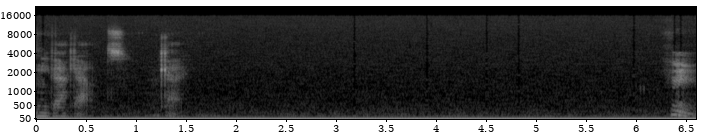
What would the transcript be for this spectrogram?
me back out. Okay. Hmm.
